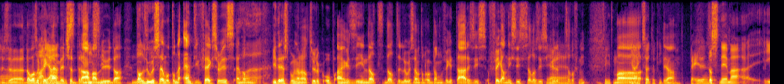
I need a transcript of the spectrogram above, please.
Dus eh, dat was ook een ja, klein beetje is drama niet nu. Dat, dat. Lewis Hamilton een anti-vaxxer is. En dan Ah. iedereen sprong daar natuurlijk op, aangezien dat, dat Lewis Hamilton ook dan vegetarisch is. Of veganistisch zelfs is. Ik Ja, weet ja. het zelf niet. Veget- Maar ja, ik zou het ook niet ja. kunnen. Beide. dat is Nee, maar eh,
